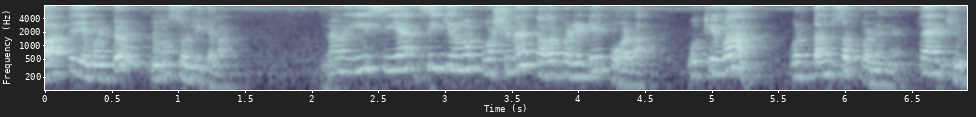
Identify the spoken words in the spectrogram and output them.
வார்த்தையை மட்டும் நம்ம சொல்லிக்கலாம். நம்ம ஈஸியாக சீக்கிரமாக போர்ஷனை கவர் பண்ணிகிட்டே போகலாம் ஓகேவா ஒரு தம்ஸ் அப் பண்ணுங்கள் தேங்க்யூ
